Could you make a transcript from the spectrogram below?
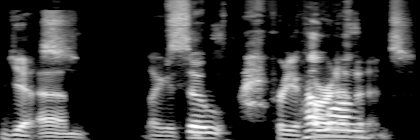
Yes. Um, like it's, so it's pretty hard long- evidence.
